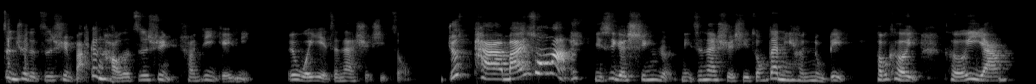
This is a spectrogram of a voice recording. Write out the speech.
正确的资讯，把更好的资讯传递给你，因为我也正在学习中。就坦白说嘛，你是一个新人，你正在学习中，但你很努力，可不可以？可以呀。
